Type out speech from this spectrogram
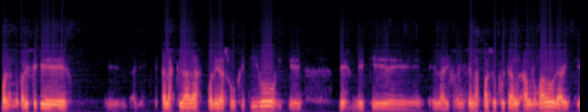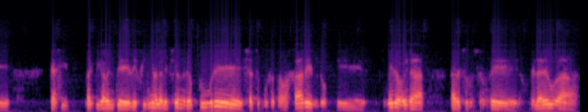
bueno, me parece que eh, está a las claras cuál era su objetivo y que desde que la diferencia en las pasos fue tan abrumadora y que casi prácticamente definió la elección de octubre, ya se puso a trabajar en lo que primero era la resolución de, la deuda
